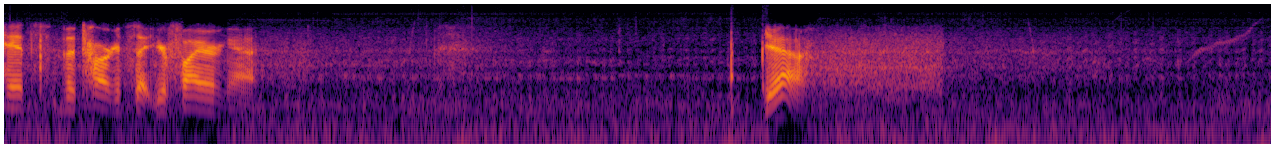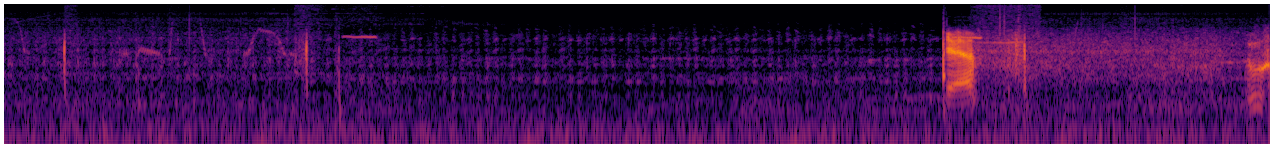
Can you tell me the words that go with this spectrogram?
hits the targets that you're firing at. Yeah. Oof.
